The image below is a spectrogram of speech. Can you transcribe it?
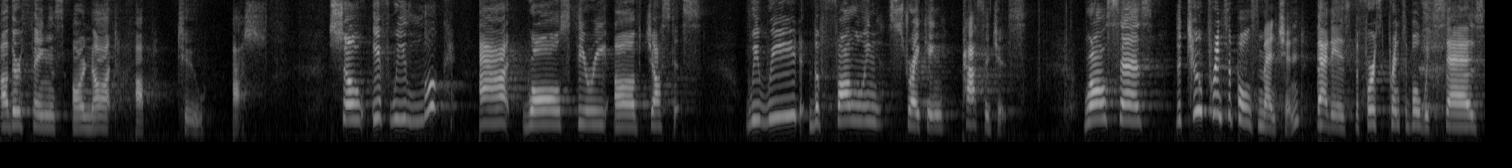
other things are not to us? So if we look at Rawls' theory of justice, we read the following striking passages. Rawls says the two principles mentioned, that is, the first principle which says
